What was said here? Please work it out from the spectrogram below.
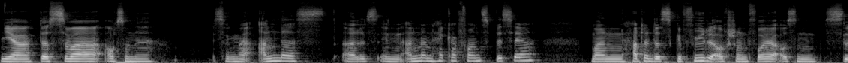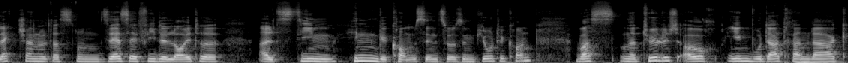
Ja, das war auch so eine, ich sag mal, anders als in anderen Hackathons bisher. Man hatte das Gefühl auch schon vorher aus dem Slack-Channel, dass nun sehr, sehr viele Leute als Team hingekommen sind zur Symbiotikon, was natürlich auch irgendwo daran lag,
